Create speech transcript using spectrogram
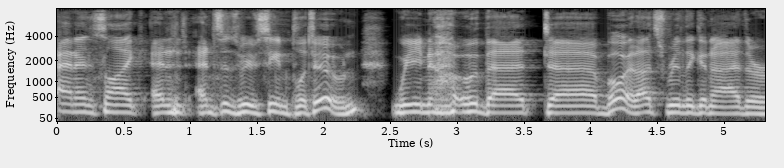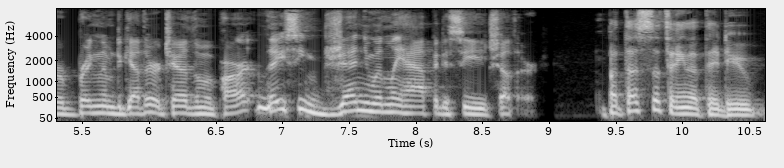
And it's like, and and since we've seen Platoon, we know that uh, boy, that's really going to either bring them together or tear them apart. They seem genuinely happy to see each other but that's the thing that they do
